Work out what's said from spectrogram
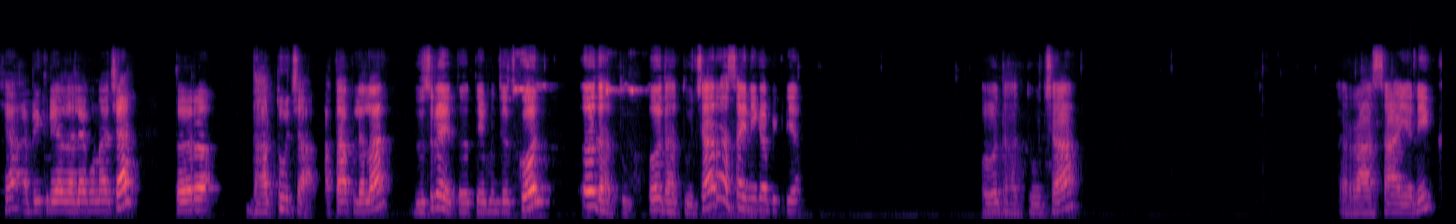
ह्या अभिक्रिया झाल्या कोणाच्या? तर धातूच्या. आता आपल्याला दुसरं येतं ते म्हणजेच कोण? अधातू. अधातूच्या रासायनिक अभिक्रिया. अधातूच्या रासायनिक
